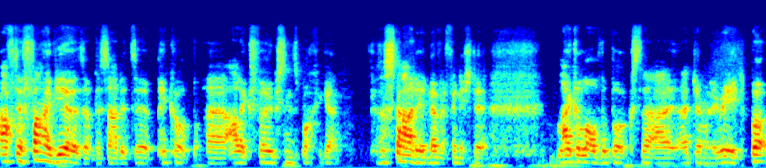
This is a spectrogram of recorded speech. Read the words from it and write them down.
after five years, I've decided to pick up uh, Alex Ferguson's book again because I started it, never finished it, like a lot of the books that I, I generally read. But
